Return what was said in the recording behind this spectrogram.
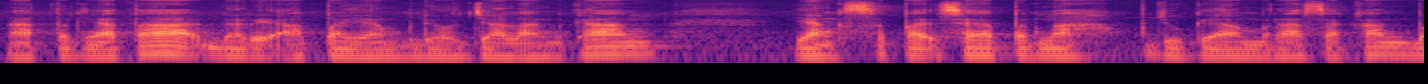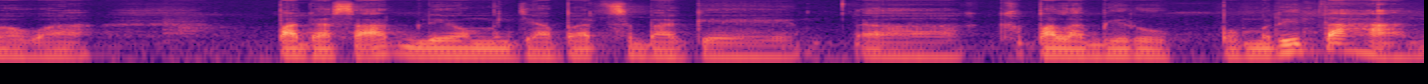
Nah ternyata dari apa yang beliau jalankan, yang saya pernah juga merasakan bahwa pada saat beliau menjabat sebagai uh, kepala biro pemerintahan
